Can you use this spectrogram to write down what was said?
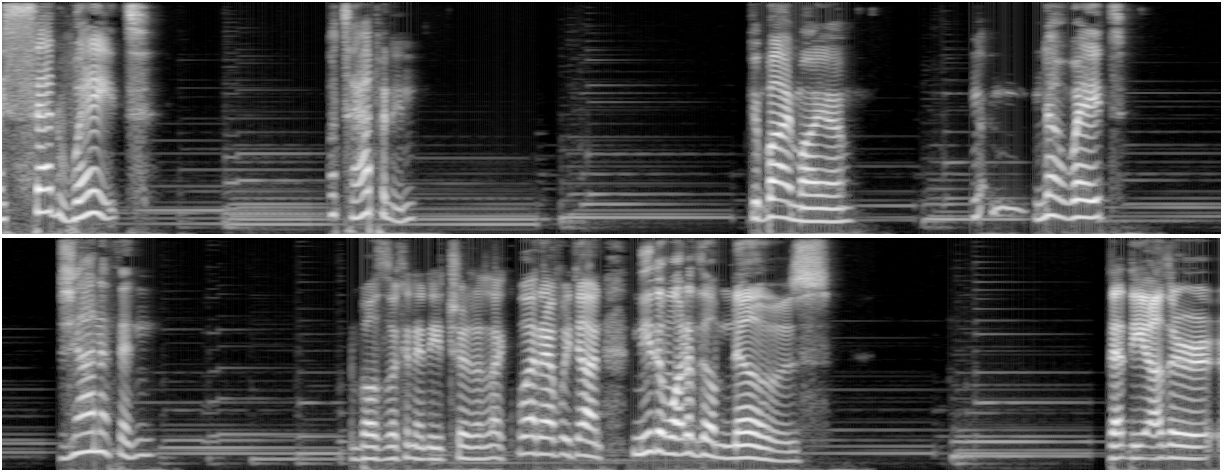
I said wait. What's happening? Goodbye, Maya. N no, wait. Jonathan. They're both looking at each other like, what have we done? Neither one of them knows that the other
